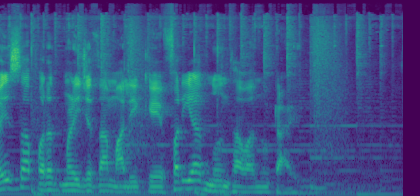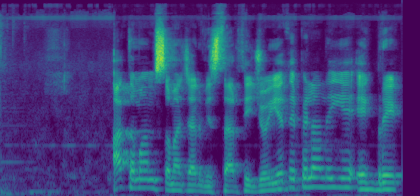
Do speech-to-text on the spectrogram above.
પૈસા પરત મળી જતા માલિકે ફરિયાદ નોંધાવવાનું ટાળ્યું. આ તમામ સમાચાર વિસ્તારથી જોઈએ તે પહેલાં લઈએ એક બ્રેક.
